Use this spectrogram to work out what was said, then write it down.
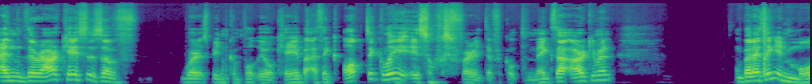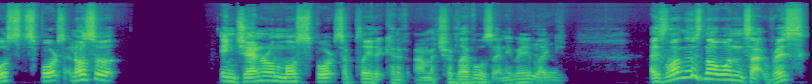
and there are cases of where it's been completely okay, but I think optically it's always very difficult to make that argument. But I think in most sports, and also in general, most sports are played at kind of amateur levels anyway. Yeah. Like, as long as no one's at risk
